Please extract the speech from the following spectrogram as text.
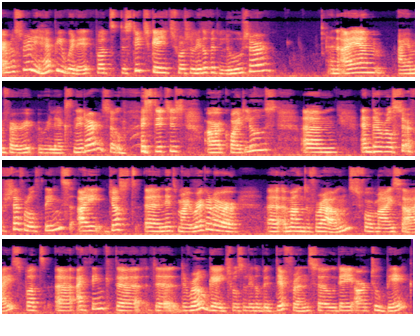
I was really happy with it, but the stitch gauge was a little bit looser. And I am I am a very relaxed knitter, so my stitches are quite loose. Um, and there were several things. I just uh, knit my regular uh, amount of rounds for my size, but uh, I think the, the, the row gauge was a little bit different, so they are too big.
